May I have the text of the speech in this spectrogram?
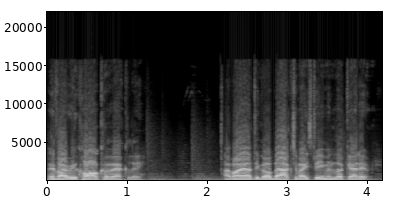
If I recall correctly. I might have to go back to my stream and look at it.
